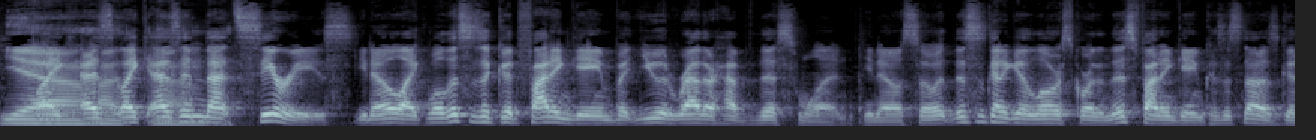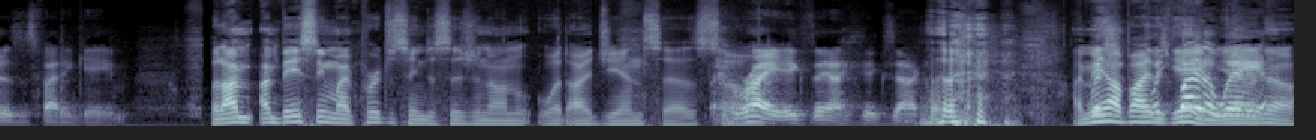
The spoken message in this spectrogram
yeah, like as I- like as in that series, you know, like well, this is a good fighting game, but you would rather have this one, you know. So this is going to get a lower score than this fighting game because it's not as good as this fighting game. But I'm I'm basing my purchasing decision on what IGN says. So Right? ex- Exactly. I may which, not buy the which, game. by the way,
